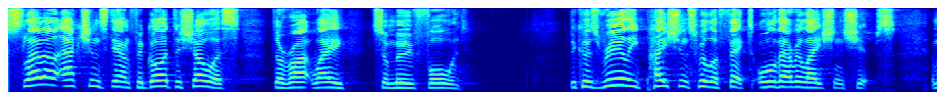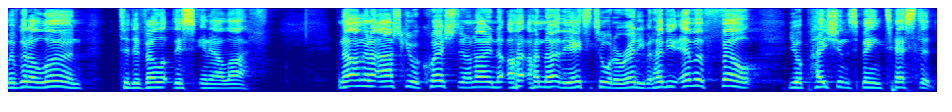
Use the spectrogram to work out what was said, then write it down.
slow our actions down for God to show us the right way to move forward. Because really, patience will affect all of our relationships, and we've got to learn to develop this in our life. Now, I'm going to ask you a question. I know, I know the answer to it already, but have you ever felt your patience being tested?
